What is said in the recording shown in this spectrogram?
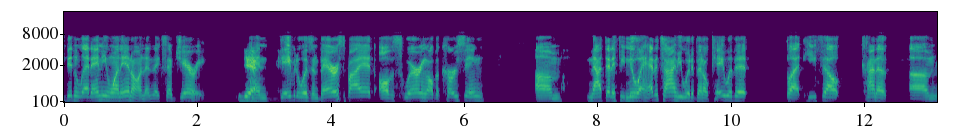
didn't let anyone in on it except Jerry. Yeah. And David was embarrassed by it, all the swearing, all the cursing. Um, not that if he knew ahead of time, he would have been okay with it, but he felt kind of um,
